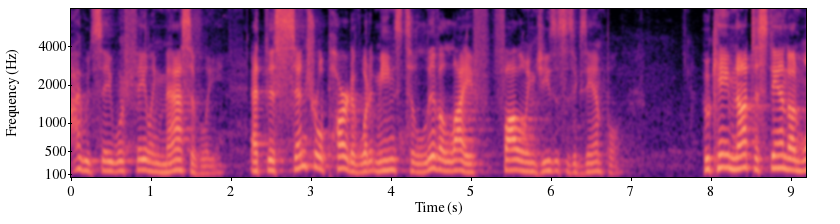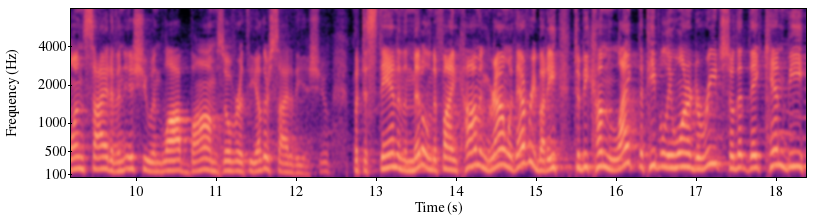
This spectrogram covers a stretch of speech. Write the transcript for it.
I would say we're failing massively at this central part of what it means to live a life following Jesus' example, who came not to stand on one side of an issue and lob bombs over at the other side of the issue, but to stand in the middle and to find common ground with everybody to become like the people he wanted to reach so that they can be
